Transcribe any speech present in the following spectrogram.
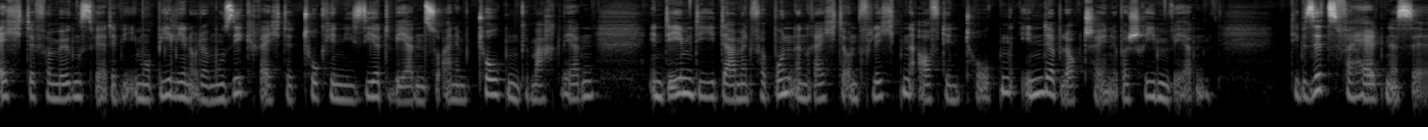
echte Vermögenswerte wie Immobilien oder Musikrechte tokenisiert werden, zu einem Token gemacht werden, indem die damit verbundenen Rechte und Pflichten auf den Token in der Blockchain überschrieben werden. Die Besitzverhältnisse,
